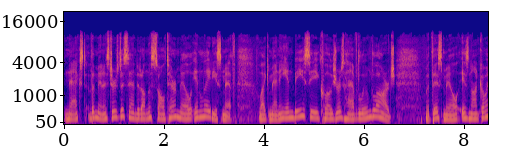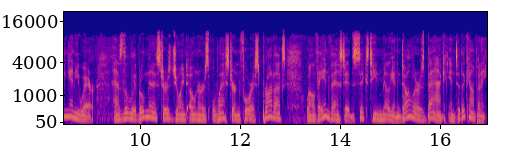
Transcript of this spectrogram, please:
Next, the ministers descended on the Saltair Mill in Ladysmith. Like many in BC, closures have loomed large. But this mill is not going anywhere, as the Liberal ministers joined owners Western Forest Products while they invested $16 million back into the company.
